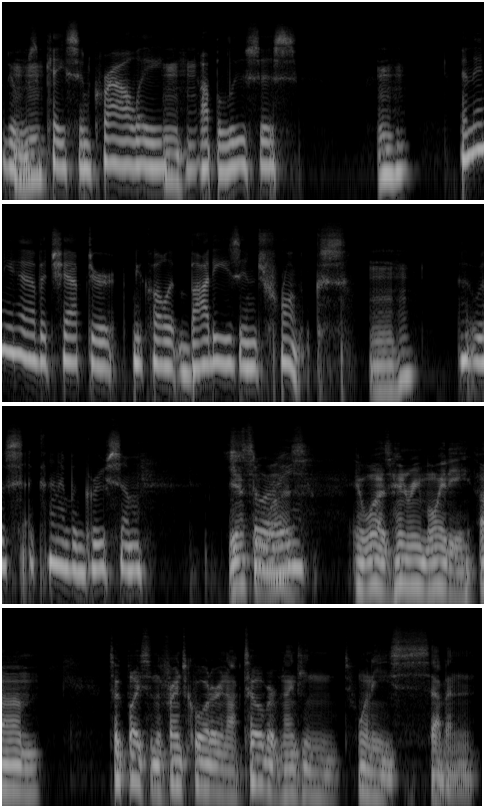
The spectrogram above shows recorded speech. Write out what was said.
there mm-hmm. was a mm-hmm. case in Crowley, mm-hmm. Opelousas. Mm-hmm. And then you have a chapter you call it "Bodies in Trunks." Mm-hmm. It was kind of a gruesome yes, story. it was. It was Henry Moity. Um, took place in the French Quarter in October of 1927.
